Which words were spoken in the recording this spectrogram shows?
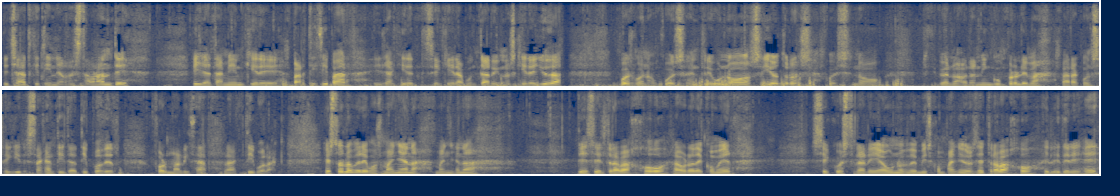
de Chad que tiene restaurante, ella también quiere participar, ella quiere, se quiere apuntar y nos quiere ayudar, pues bueno, pues entre unos y otros, pues no, no habrá ningún problema para conseguir esta cantidad y poder formalizar la ActivoLac. Esto lo veremos mañana. Mañana desde el trabajo, a la hora de comer, secuestraré a uno de mis compañeros de trabajo y le diré, eh,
